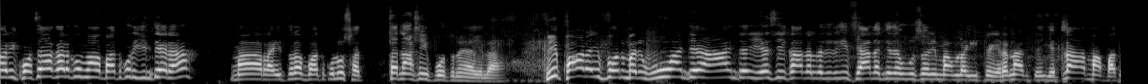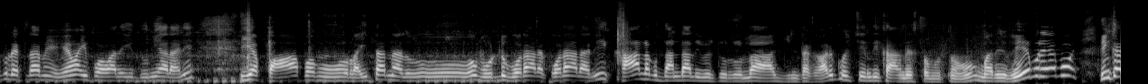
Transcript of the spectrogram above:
మరి కొసాకరకు మా బతుకులు ఇంతేరా? మా రైతుల బతుకులు సత్తనాశైపోతున్నాయి ఇలా నీ పాడైపోను మరి ఊ అంటే ఆ అంటే ఏసీ కాలంలో తిరిగి ఫ్యాన్ల కింద కూర్చొని మమ్మల్ని ఇట్లా ఎడనాడితే ఎట్లా మా బతుకులు ఎట్లా మేము ఏమైపోవాలి ఈ దునియాలని? ఇక పాపము రైతన్నలు ఒడ్డు కొనాలి కొనాలని కాళ్ళకు దండాలు పెడుతుర్రులా ఇంత కాడికి వచ్చింది కాంగ్రెస్ ప్రభుత్వం. మరి రేపు రేపు ఇంకా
